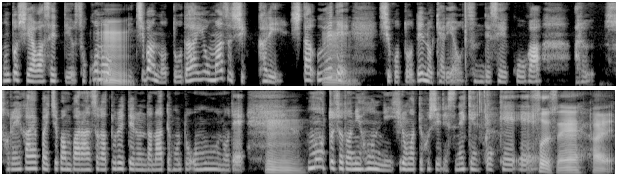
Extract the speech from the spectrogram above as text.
本当幸せっていう、そこのうん一番の土台をまずしっかりした上で、仕事でのキャリアを積んで成功がある。それがやっぱ一番バランスが取れてるんだなって本当思うので、うんうんもっとちょっと日本に広まってほしいですね、健康経営。そうですね。はい。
